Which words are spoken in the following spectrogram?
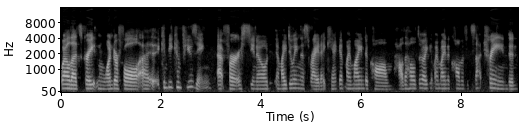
while that's great and wonderful, uh, it can be confusing at first. You know, am I doing this right? I can't get my mind to calm. How the hell do I get my mind to calm if it's not trained? And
